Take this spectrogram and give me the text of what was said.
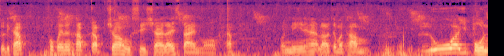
สวัสดีครับ พบกันนะครับกับช่องซีชายไลฟ์สไตล์มอครับ วันนี้นะฮะเราจะมาทำรั้วญี่ปุ่น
